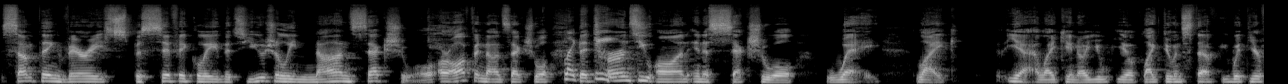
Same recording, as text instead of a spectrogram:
something very specifically that's usually non-sexual or often non-sexual Like that feet. turns you on in a sexual way. Like, yeah, like you know, you you like doing stuff with your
